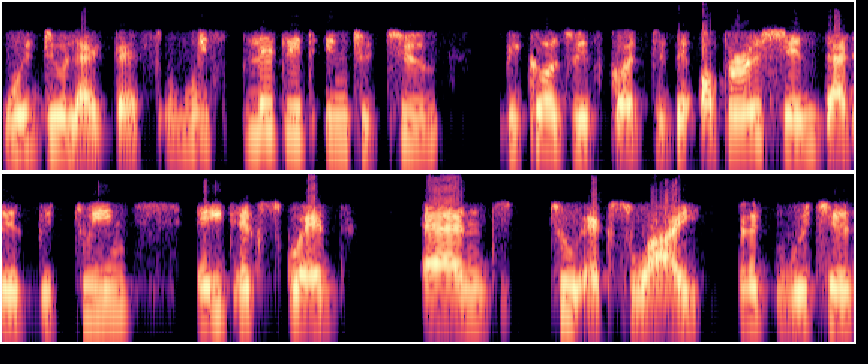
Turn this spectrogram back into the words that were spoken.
we do like this. We split it into two because we've got the operation that is between 8x squared and 2xy, which is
